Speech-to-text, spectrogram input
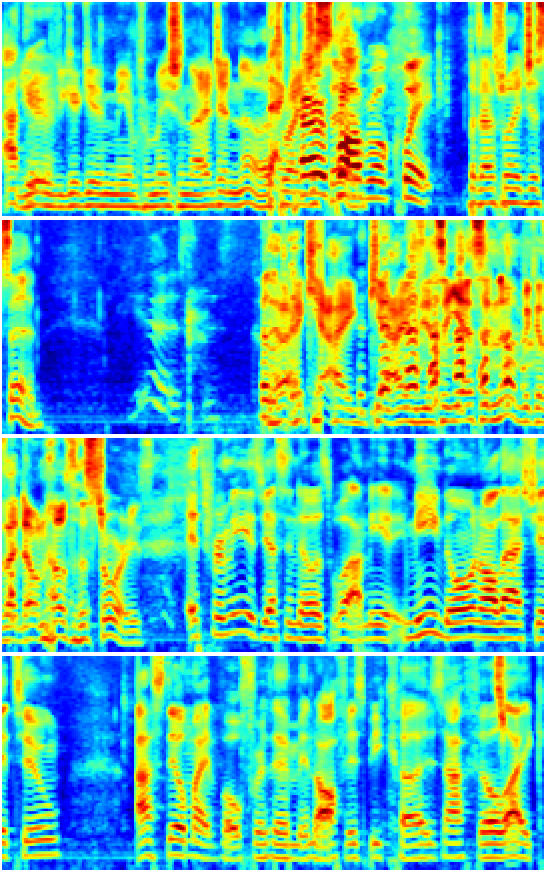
I You're, did. you're giving me information that I didn't know. That's that what I just said. real quick. But that's what I just said. Yes. I can't, I can't, I, it's a yes and no because I don't know the stories. it's for me it's yes and no as well. I mean, me knowing all that shit too, I still might vote for them in office because I feel like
